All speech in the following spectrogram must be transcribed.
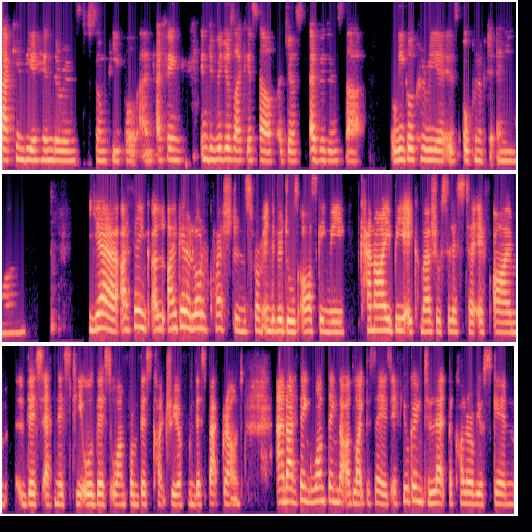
that can be a hindrance to some people. And I think individuals like yourself are just evidence that legal career is open up to anyone. Yeah, I think I get a lot of questions from individuals asking me, can I be a commercial solicitor if I'm this ethnicity or this, or I'm from this country or from this background? And I think one thing that I'd like to say is if you're going to let the color of your skin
